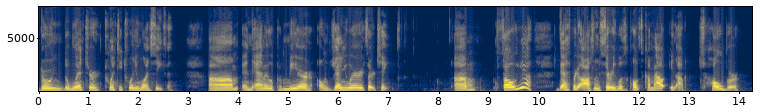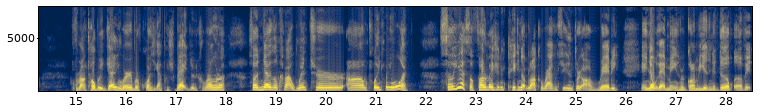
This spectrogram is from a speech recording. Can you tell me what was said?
during the winter 2021 season. Um, and the anime will premiere on January 13th. Um, so yeah, that's pretty awesome. The series was supposed to come out in October, from October to January, but of course it got pushed back due to Corona. So now it's gonna come out winter um 2021. So yeah, so Funimation picking up Log Horizon season three already, and you know what that means. We're gonna be getting a dub of it.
